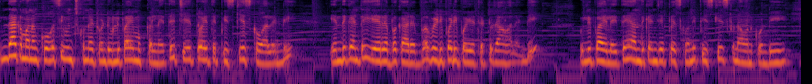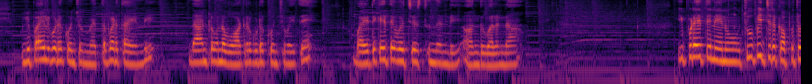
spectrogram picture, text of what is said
ఇందాక మనం కోసి ఉంచుకున్నటువంటి ఉల్లిపాయ ముక్కలను అయితే చేత్తో అయితే పిసికేసుకోవాలండి. ఎందుకంటే ఏ రెబ్బకు ఆ రెబ్బ విడిపడిపోయేటట్టు రావాలండి. ఉల్లిపాయలు అయితే అందుకని చెప్పేసుకొని పిసికేసుకున్నాం అనుకోండి. ఉల్లిపాయలు కూడా కొంచెం మెత్తబడతాయండి. దాంట్లో ఉన్న వాటర్ కూడా కొంచెం అయితే బయటకైతే వచ్చేస్తుందండి అందువలన. ఇప్పుడైతే నేను చూపించిన కప్పుతో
